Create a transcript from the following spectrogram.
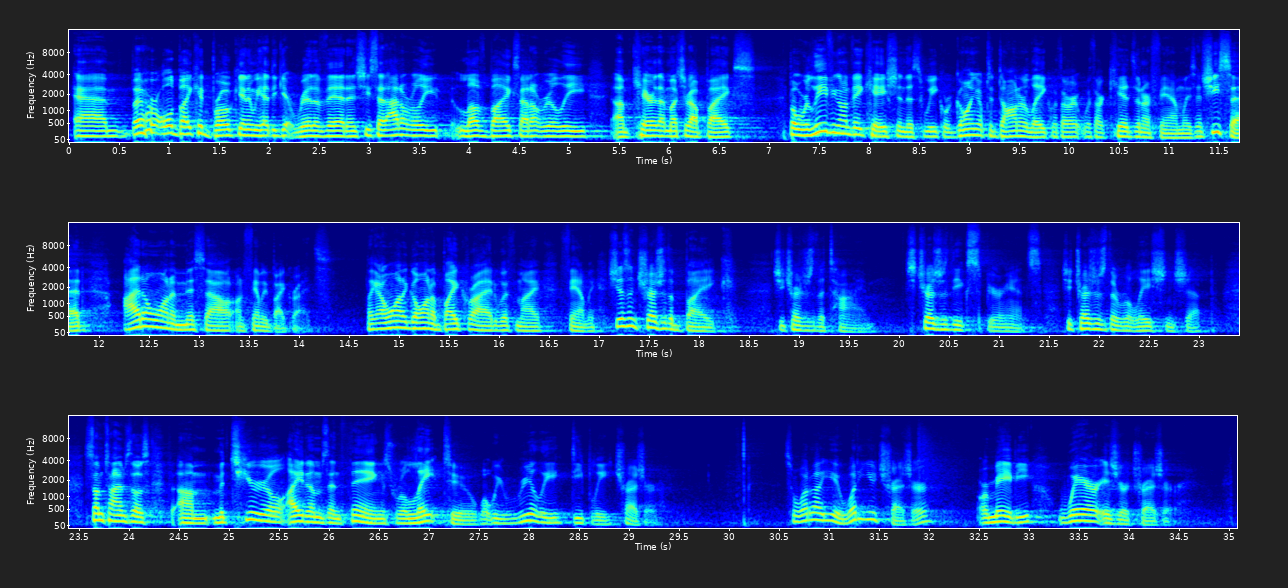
um, but her old bike had broken and we had to get rid of it. And she said, I don't really love bikes. I don't really um, care that much about bikes. But we're leaving on vacation this week. We're going up to Donner Lake with our, with our kids and our families. And she said, I don't want to miss out on family bike rides. Like, I want to go on a bike ride with my family. She doesn't treasure the bike, she treasures the time, she treasures the experience, she treasures the relationship. Sometimes those um, material items and things relate to what we really deeply treasure. So, what about you? What do you treasure? Or maybe, where is your treasure?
